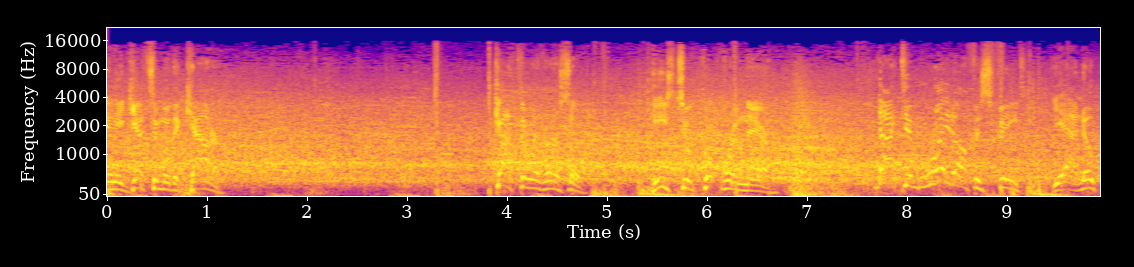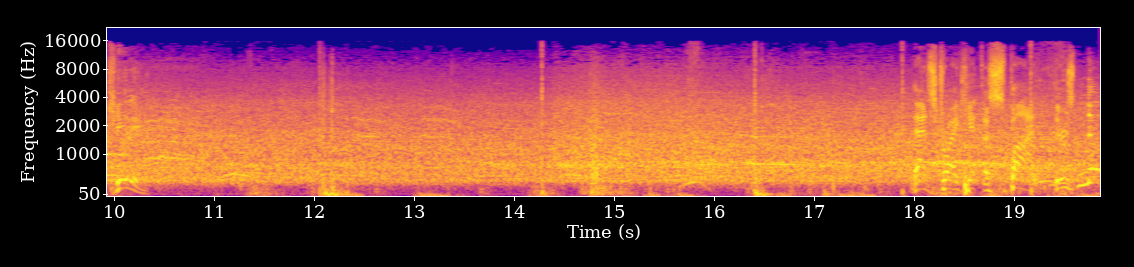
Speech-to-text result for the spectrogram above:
And he gets him with a counter. Got the reversal. He's too quick for him there. Knocked him right off his feet. Yeah, no kidding. That strike hit the spot. There's no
